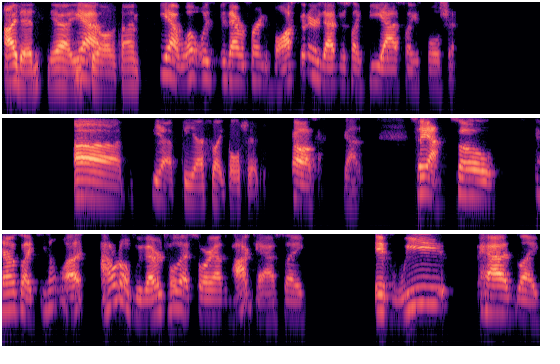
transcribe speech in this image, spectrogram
I did. Yeah, I used yeah. to all the time. Yeah, what was is that referring to Boston or is that just like BS like it's bullshit? Uh yeah, BS like bullshit. Oh, okay. Got it. So yeah, so and I was like, you know what? I don't know if we've ever told that story on the podcast. Like, if we had like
